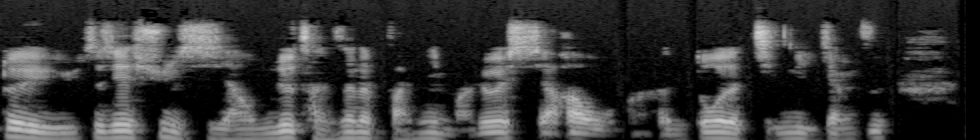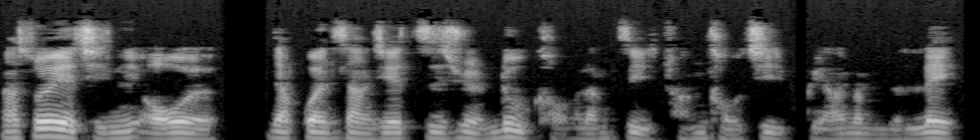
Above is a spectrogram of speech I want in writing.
对于这些讯息啊，我们就产生了反应嘛，就会消耗我们很多的精力这样子。那所以其实你偶尔。要关上一些资讯的入口，让自己喘口气，不要那么的累。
